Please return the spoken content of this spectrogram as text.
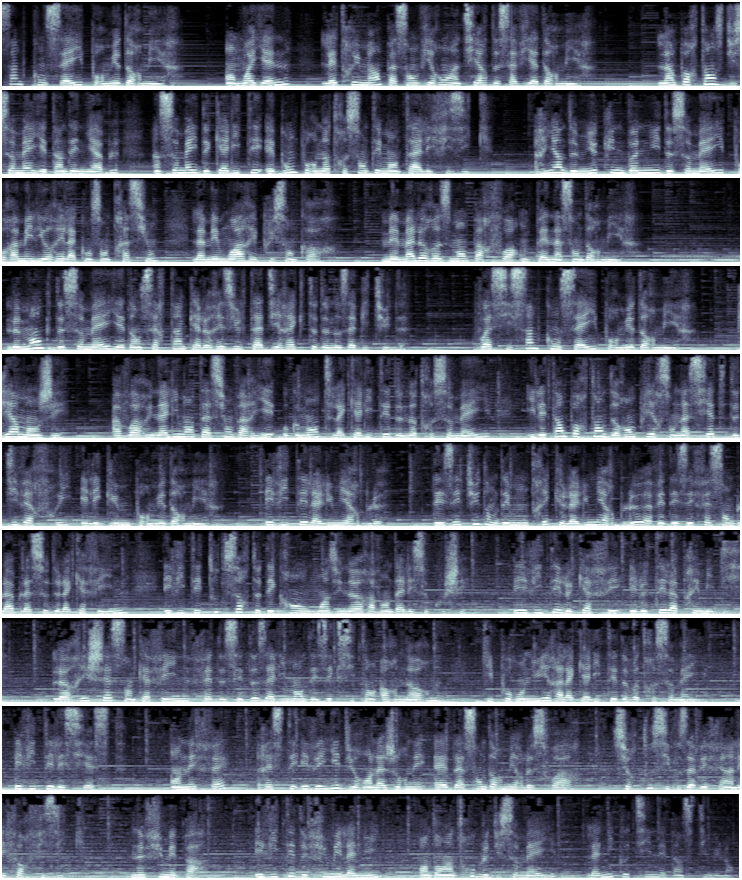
5 conseils pour mieux dormir. En moyenne, l'être humain passe environ un tiers de sa vie à dormir. L'importance du sommeil est indéniable, un sommeil de qualité est bon pour notre santé mentale et physique. Rien de mieux qu'une bonne nuit de sommeil pour améliorer la concentration, la mémoire et plus encore. Mais malheureusement parfois on peine à s'endormir. Le manque de sommeil est dans certains cas le résultat direct de nos habitudes. Voici 5 conseils pour mieux dormir. Bien manger. Avoir une alimentation variée augmente la qualité de notre sommeil, il est important de remplir son assiette de divers fruits et légumes pour mieux dormir. Éviter la lumière bleue. Des études ont démontré que la lumière bleue avait des effets semblables à ceux de la caféine, éviter toutes sortes d'écrans au moins une heure avant d'aller se coucher. Éviter le café et le thé l'après-midi. Leur richesse en caféine fait de ces deux aliments des excitants hors normes, qui pourront nuire à la qualité de votre sommeil. Évitez les siestes. En effet, rester éveillé durant la journée aide à s'endormir le soir, surtout si vous avez fait un effort physique. Ne fumez pas. Évitez de fumer la nuit, pendant un trouble du sommeil, la nicotine est un stimulant.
